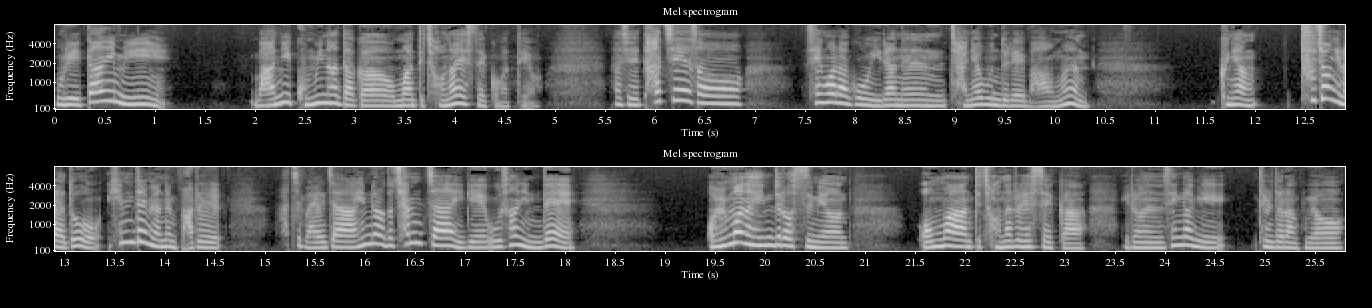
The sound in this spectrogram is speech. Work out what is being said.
우리 따님이 많이 고민하다가 엄마한테 전화했을 것 같아요. 사실 타지에서 생활하고 일하는 자녀분들의 마음은 그냥 투정이라도 힘들면은 말을 하지 말자, 힘들어도 참자, 이게 우선인데, 얼마나 힘들었으면 엄마한테 전화를 했을까, 이런 생각이 들더라고요.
